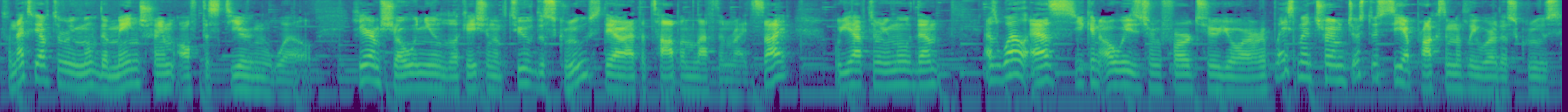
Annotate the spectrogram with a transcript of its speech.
So next we have to remove the main trim of the steering wheel. Here I'm showing you the location of two of the screws. They are at the top and left and right side where you have to remove them as well as you can always refer to your replacement trim just to see approximately where the screws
